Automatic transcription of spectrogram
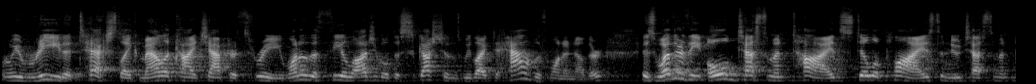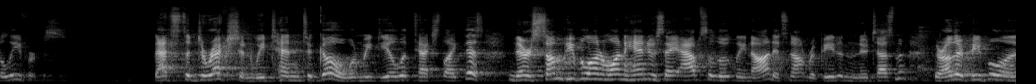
when we read a text like Malachi chapter 3, one of the theological discussions we like to have with one another is whether the Old Testament tithe still applies to New Testament believers. That's the direction we tend to go when we deal with texts like this. There are some people on one hand who say absolutely not, it's not repeated in the New Testament. There are other people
